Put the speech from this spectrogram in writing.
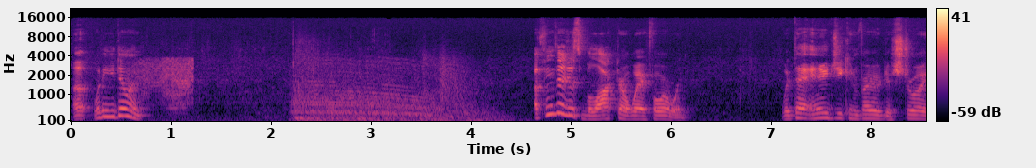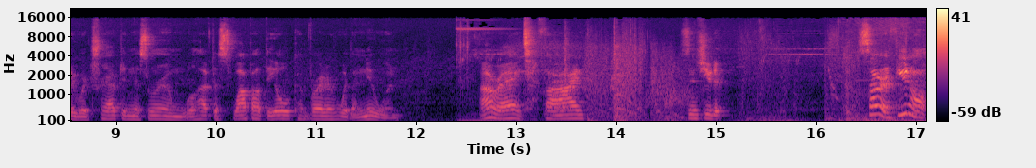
Uh, what are you doing? I think they just blocked our way forward. With that energy converter destroyed, we're trapped in this room. We'll have to swap out the old converter with a new one. Alright, fine. Since you... Sir, if you don't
